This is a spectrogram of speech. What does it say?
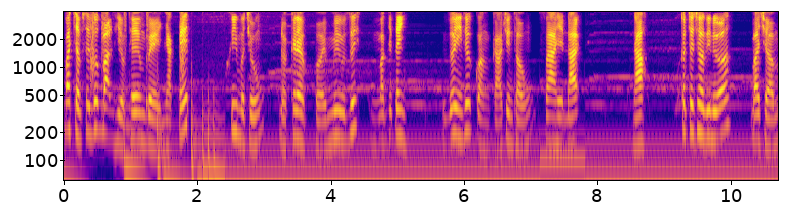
ba chấm sẽ giúp bạn hiểu thêm về nhạc Tết khi mà chúng được kết hợp với music marketing dưới hình thức quảng cáo truyền thống và hiện đại. Nào, cần chơi chờ gì nữa? Ba chấm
